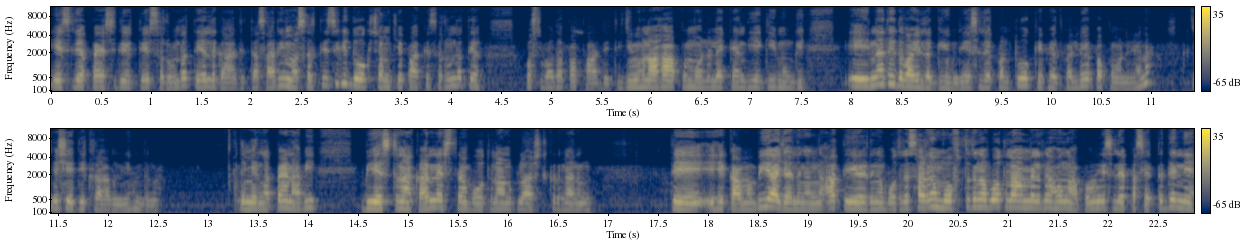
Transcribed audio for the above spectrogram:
ਇਸ ਲਈ ਆਪਾਂ ਇਸ ਦੇ ਉੱਤੇ ਸਰੋਂ ਦਾ ਤੇਲ ਲਗਾ ਦਿੱਤਾ। ਸਾਰੀ ਮਸਲਤੀ ਸੀਗੀ, ਦੋ ਕੁ ਚਮਚੇ ਪਾ ਕੇ ਸਰੋਂ ਦਾ ਤੇਲ, ਉਸ ਤੋਂ ਬਾਅਦ ਆਪਾਂ ਪਾ ਦਿੱਤੀ। ਜਿਵੇਂ ਹੁਣ ਆਹ ਆਪਾਂ ਮੁੱਲ ਲੈ ਕੇ ਆਂਦੀ ਹੈਗੀ ਮੂੰਗੀ, ਇਹ ਇਹਨਾਂ ਤੇ ਦਵਾਈ ਲੱਗੀ ਹੁੰਦੀ ਹੈ, ਇਸ ਲਈ ਆਪਾਂ ਨੂੰ ਧੋ ਕੇ ਫਿਰ ਪਹਿਲੇ ਆਪਾਂ ਪਾਉਣੇ ਹਨਾ। ਇਹ ਛੇਤੀ ਖਰਾਬ ਨਹੀਂ ਹੁੰਦੀਆਂ। ਤੇ ਮੇਰੀਆਂ ਭੈਣਾਂ ਵੀ ਵੇਸਟ ਨਾ ਕਰਨ, ਇਸ ਤਰ੍ਹਾਂ ਬੋਤਲਾਂ ਨੂੰ, ਪਲਾਸਟਿਕ ਦੀਆਂ ਨੂੰ, ਤੇ ਇਹ ਕੰਮ ਵੀ ਆ ਜਾਂਦੀਆਂ ਆ ਤੇਲ ਦੀਆਂ ਬੋਤਲਾਂ, ਸਾਰੀਆਂ ਮੁਫਤ ਦੀਆਂ ਬੋਤਲਾਂ ਮਿਲਦੀਆਂ ਗਈਆਂ ਹੋਣ ਆਪਾਂ ਨੂੰ, ਇਸ ਲਈ ਆਪਾਂ ਸਿੱਟ ਦਿੰਨੇ ਆ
